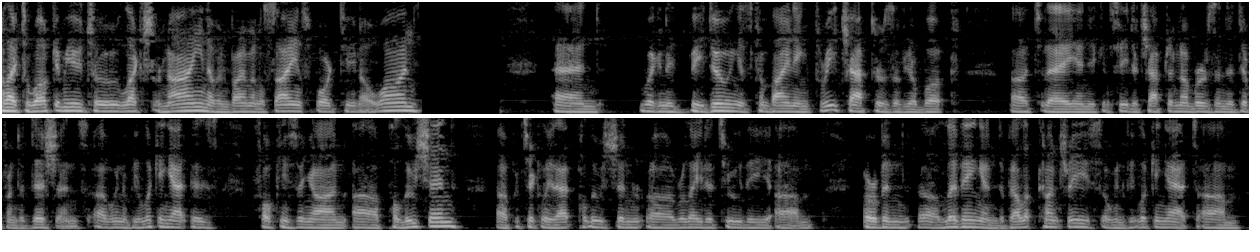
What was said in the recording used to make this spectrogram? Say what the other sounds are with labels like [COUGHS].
I'd like to welcome you to Lecture 9 of Environmental Science 1401. And we're going to be doing is combining three chapters of your book uh, today. And you can see the chapter numbers in the different editions. Uh, we're going to be looking at is focusing on uh, pollution, uh, particularly that pollution uh, related to the um, urban uh, living and developed countries. So we're going to be looking at um,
